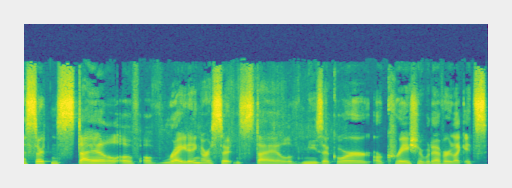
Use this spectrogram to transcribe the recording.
a certain style of, of writing or a certain style of music or or creation or whatever like it's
